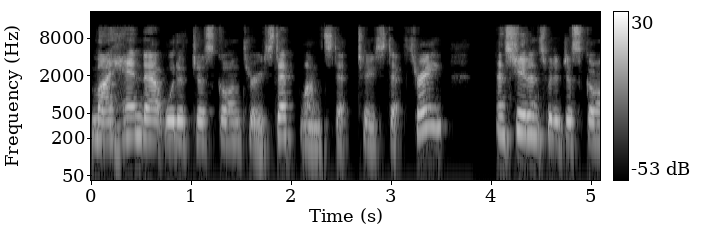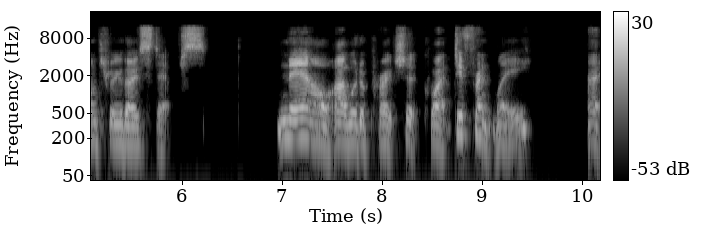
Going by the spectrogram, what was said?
My handout would have just gone through step one, step two, step three, and students would have just gone through those steps. Now I would approach it quite differently uh,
